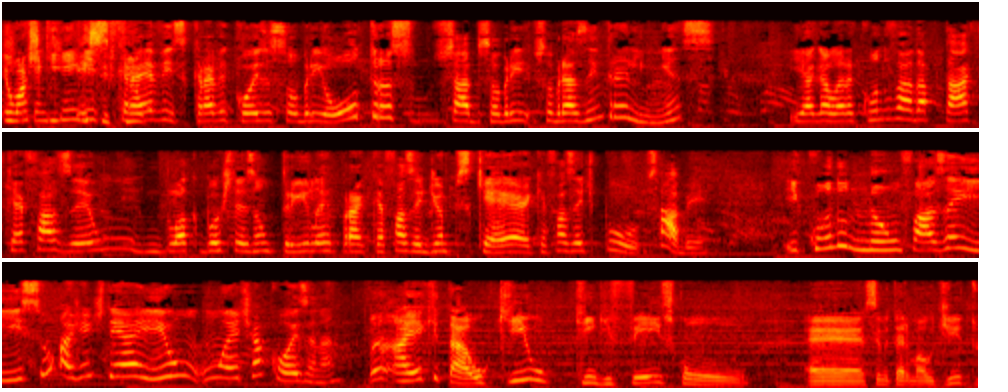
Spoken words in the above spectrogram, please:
eu acho que King esse escreve, escreve coisas sobre outras, sabe, sobre, sobre as entrelinhas. E a galera, quando vai adaptar, quer fazer um blockbusterzão thriller, pra, quer fazer jump scare, quer fazer, tipo, sabe? E quando não fazem isso, a gente tem aí um, um et a coisa, né? Aí é que tá. O que o King fez com é, Cemitério Maldito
